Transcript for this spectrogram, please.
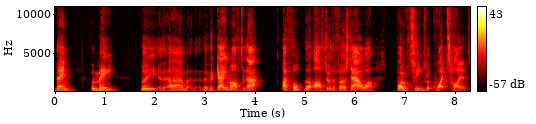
Then, for me, the, um, the the game after that, I thought that after the first hour, both teams looked quite tired.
